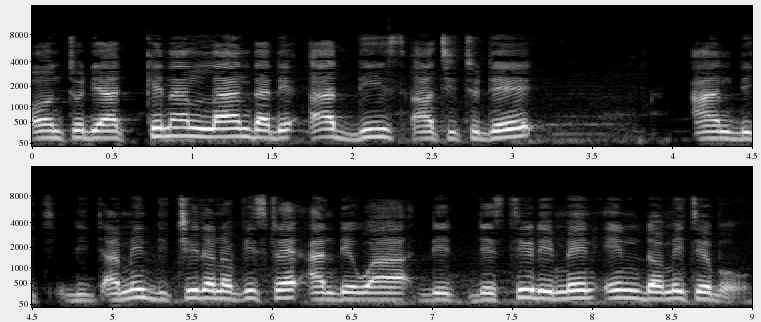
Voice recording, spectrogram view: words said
unto their Canaan land that they had this until today, and the, the- I mean the children of Israel, and they were they, they still remain indomitable.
